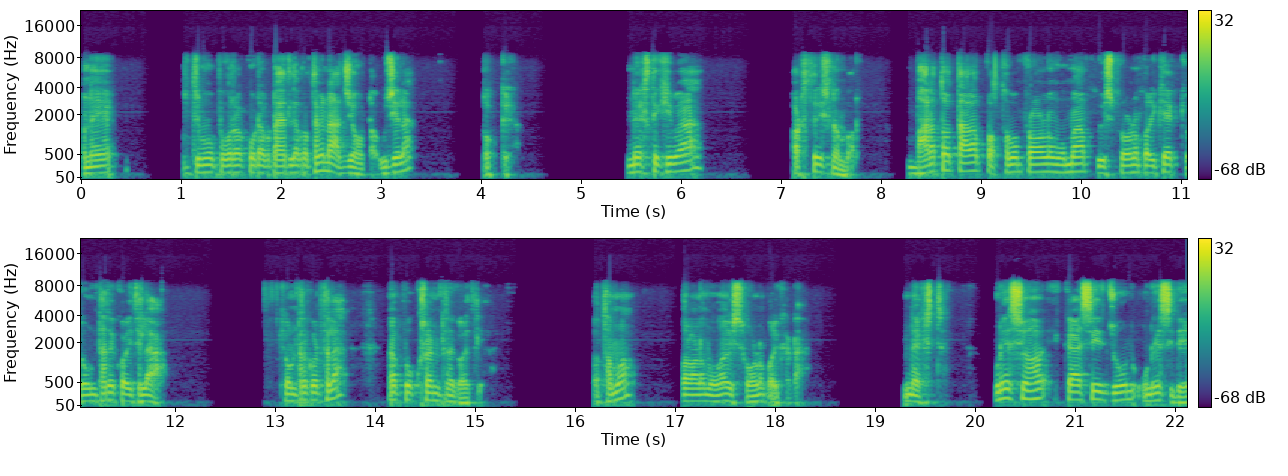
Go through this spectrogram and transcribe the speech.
ମାନେ କୃତ୍ରିମ ଉପଗ୍ରହ କୋଉଟା ପଠାଇଥିଲା ପ୍ରଥମେ? ନା ଆର୍ଯ୍ୟଭଟ୍ଟ ବୁଝିଲା ଓକେ ନେକ୍ସଟ ଦେଖିବା ଅଠତିରିଶ ନମ୍ବର ଭାରତ ତାର ପ୍ରଥମ ପରମାଣୁ ବୋମା ବିସ୍ଫୋରଣ ପରୀକ୍ଷା କେଉଁଠାରେ କରିଥିଲା କେଉଁଠାରେ କରିଥିଲା ନା ପୋଖରାନ ଠାରେ କରିଥିଲା ପ୍ରଥମ ପରମାଣୁ ବୋମା ବିସ୍ଫୋରଣ ପରୀକ୍ଷାଟା ନେକ୍ସଟ ଉଣେଇଶହ ଏକାଅଶୀ ଜୁନ ଉଣେଇଶରେ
